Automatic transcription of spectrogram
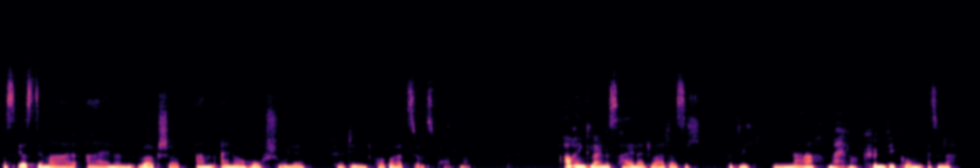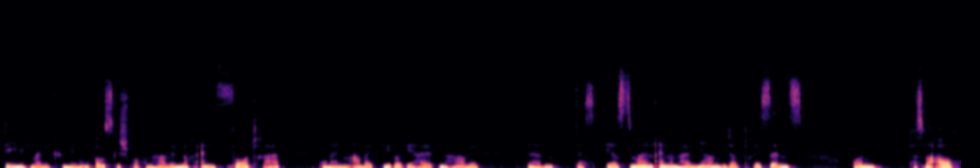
Das erste Mal einen Workshop an einer Hochschule für den Kooperationspartner. Auch ein kleines Highlight war, dass ich wirklich nach meiner Kündigung, also nachdem ich meine Kündigung ausgesprochen habe, noch einen Vortrag bei meinem Arbeitgeber gehalten habe. Ähm, das erste Mal in eineinhalb Jahren wieder Präsenz. Und das war auch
